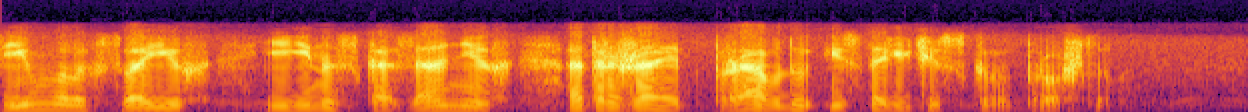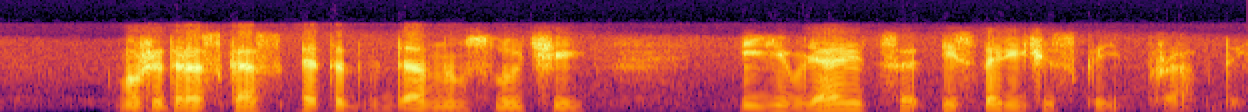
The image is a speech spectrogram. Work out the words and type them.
символах своих и иносказаниях отражает правду исторического прошлого. Может, рассказ этот в данном случае – и является исторической правдой.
